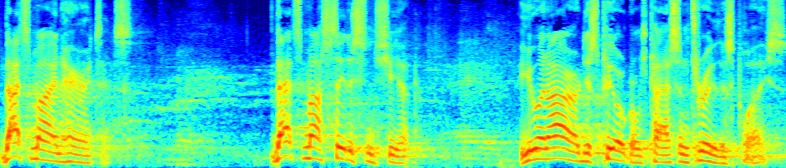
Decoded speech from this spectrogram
That's my inheritance. That's my citizenship. You and I are just pilgrims passing through this place.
